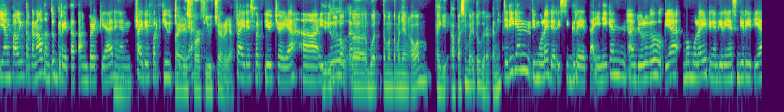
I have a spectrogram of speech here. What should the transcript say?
Yang paling terkenal tentu Greta Thunberg ya, hmm. dengan Friday for Future Fridays ya. for Future ya. Fridays for Future ya. Uh, itu, itu tuh uh, buat teman-teman yang awam kayak apa sih Mbak itu gerakannya? Jadi kan dimulai dari si Greta ini kan uh, dulu dia memulai dengan dirinya sendiri dia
